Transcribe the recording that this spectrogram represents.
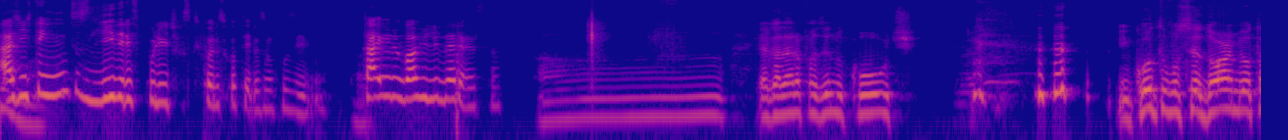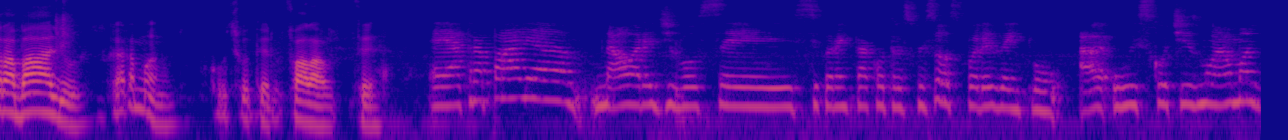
A gente tem muitos líderes políticos que foram escoteiros, inclusive. Tá aí o negócio de liderança. Ah, e a galera fazendo coach. Enquanto você dorme, eu trabalho. Cara, mano, coach escoteiro. Fala, Fê. É, atrapalha na hora de você se conectar com outras pessoas? Por exemplo, a- o escotismo é uma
